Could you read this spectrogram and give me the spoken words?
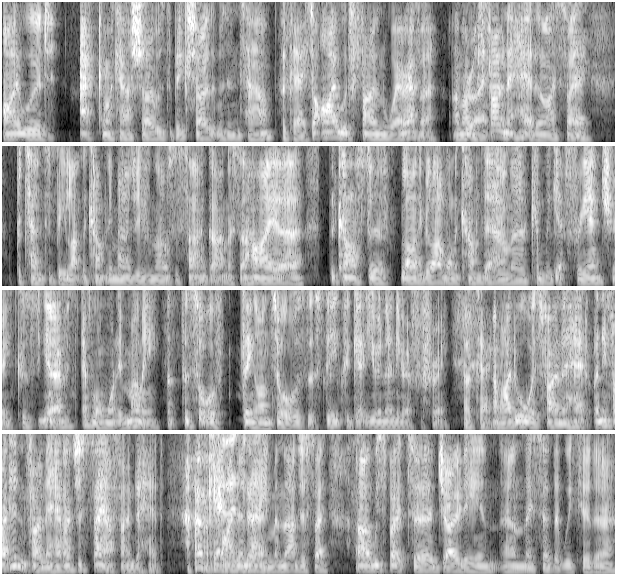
I would act like our show was the big show that was in town. Okay. So I would phone wherever, and I would Right. phone ahead, and I say. Say. Pretend to be like the company manager, even though I was a sound guy. And I said, "Hi, uh, the cast of Blah de Blah I want to come down. Uh, can we get free entry? Because you know everyone wanted money. The sort of thing on tour was that Steve could get you in anywhere for free. Okay. And I'd always phone ahead. And if I didn't phone ahead, I'd just say I phoned ahead. I'd Okay, find a it. name and I'd just say, uh, we spoke to Jody, and, and they said that we could, uh,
